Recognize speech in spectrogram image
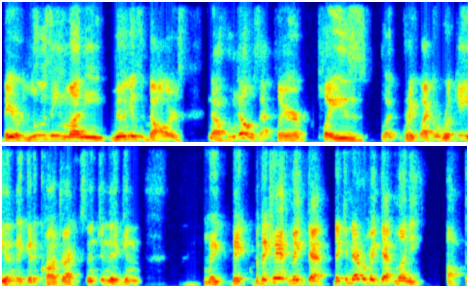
They are losing money, millions of dollars. Now, who knows? That player plays like great like a rookie and they get a contract extension. They can make they but they can't make that, they can never make that money up.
